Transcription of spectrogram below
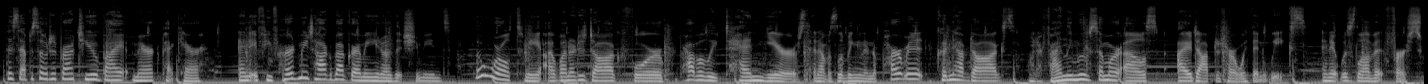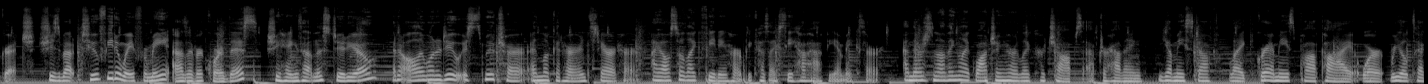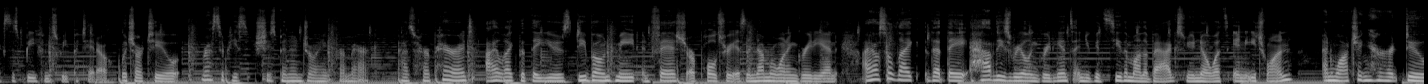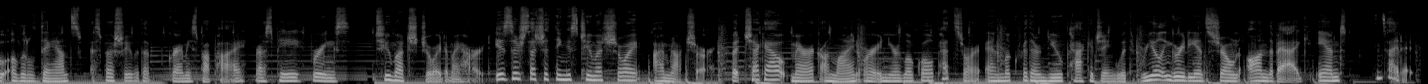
This episode is brought to you by Merrick Pet Care. And if you've heard me talk about Gremmie, you know that she means the world to me. I wanted a dog for probably 10 years, and I was living in an apartment, couldn't have dogs. When I finally moved somewhere else, I adopted her within weeks, and it was love at first scritch. She's about two feet away from me as I record this. She hangs out in the studio, and all I want to do is smooch her and look at her and stare at her. I also like feeding her because I see how happy it makes her. And there's nothing like watching her lick her chops after having yummy stuff like Grammy's pot pie or real Texas beef and sweet potato, which are two recipes she's been enjoying from Merrick. As her parent, I like that they use deboned meat and fish or poultry as the number one ingredient. I also like that they have these real ingredients and you can see them on the bag so you know what's in each one. And watching her do a little dance, especially with a Grammy's pot pie recipe, brings too much joy to my heart. Is there such a thing as too much joy? I'm not sure. But check out Merrick online or in your local pet store and look for their new packaging with real ingredients shown on the bag and inside it.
